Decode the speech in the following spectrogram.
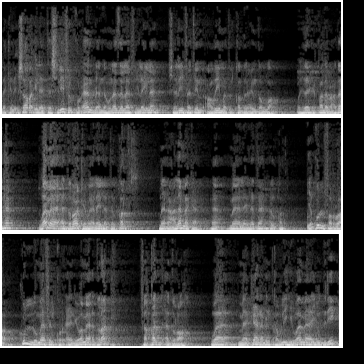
لكن إشارة إلى تشريف القرآن بأنه نزل في ليلة شريفة عظيمة القدر عند الله. ولذلك قال بعدها وما أدراك ما ليلة القدر؟ ما أعلمك ما ليلة القدر؟ يقول الفراء كل ما في القرآن وما أدراك فقد أدراه وما كان من قوله وما يدريك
